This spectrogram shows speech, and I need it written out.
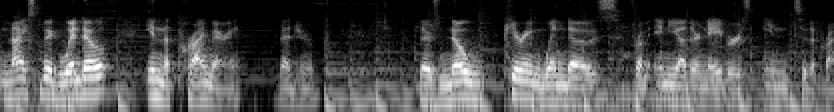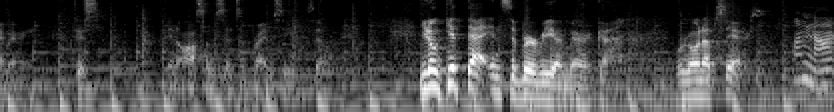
nice big window in the primary bedroom. There's no peering windows from any other neighbors into the primary. Just an awesome sense of privacy. So you don't get that in suburbia America. We're going upstairs. I'm not.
